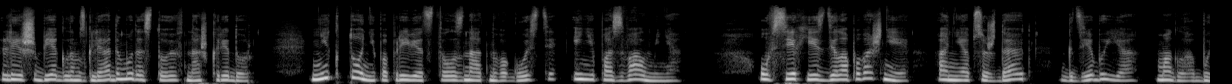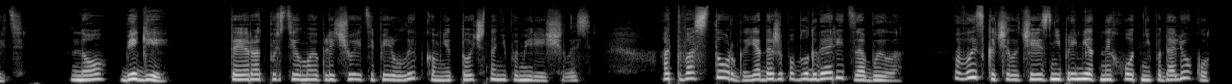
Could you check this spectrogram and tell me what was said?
лишь беглым взглядом удостоив наш коридор. Никто не поприветствовал знатного гостя и не позвал меня. У всех есть дела поважнее, они обсуждают, где бы я могла быть. «Ну, беги!» Тейр отпустил мое плечо, и теперь улыбка мне точно не померещилась. От восторга я даже поблагодарить забыла. Выскочила через неприметный ход неподалеку,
